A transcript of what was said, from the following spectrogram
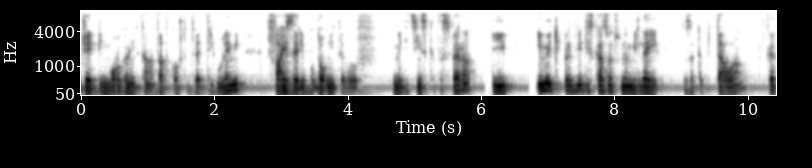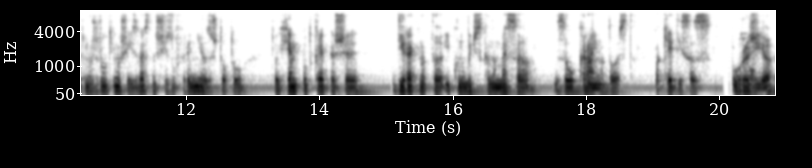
JP Morgan и така нататък, още две-три големи. Pfizer и подобните в медицинската сфера. И имайки предвид изказването на Милей за капитала, където между другото имаше известна шизофрения, защото той хем подкрепяше директната економическа намеса за Украина, т.е. пакети с оръжия,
